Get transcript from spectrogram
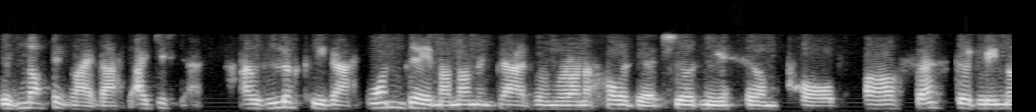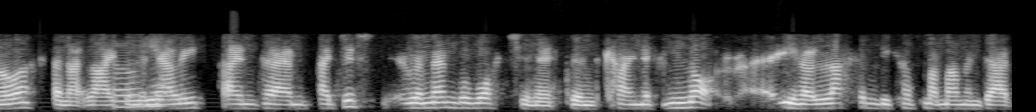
it was nothing like that. I just I was lucky that one day my mum and dad, when we were on a holiday, showed me a film called Arthur, Dudley Moore, and like Live oh, in the yeah. And um, I just remember watching it and kind of not, you know, laughing because my mum and dad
